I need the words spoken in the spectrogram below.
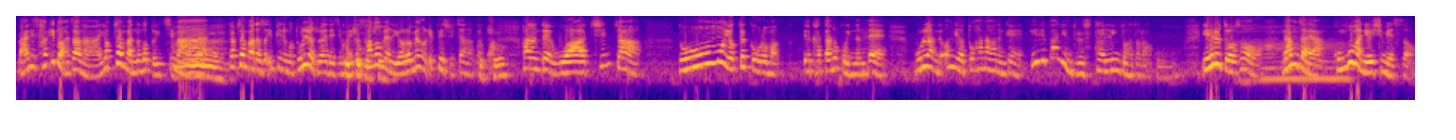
많이 사기도 하잖아 협찬 받는 것도 있지만 네, 네. 협찬 받아서 입히는 건 돌려줘야 되지만 그쵸, 이거 사놓으면. 여러 명을 입힐 수 있잖아 그러니까 그쵸. 하는데 와 진짜 너무 역대급으로 막 이렇게 갖다 놓고 있는데 몰랐는데 언니가 또 하나 하는 게 일반인들 스타일링도 하더라고 예를 들어서 아. 남자야 공부만 열심히 했어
